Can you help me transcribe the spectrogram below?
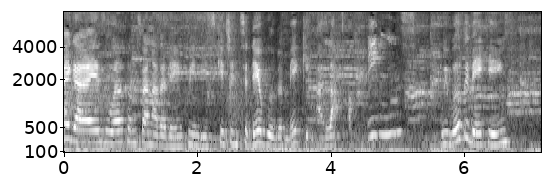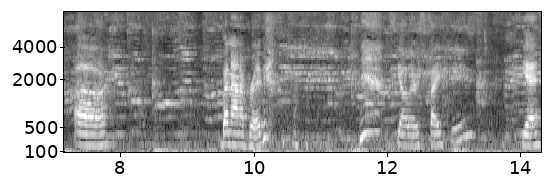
hi guys. Welcome to another day in QueenB's kitchen. Today we'll be making a lot of things. We will be making uh, banana bread. See all our spices. Yes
